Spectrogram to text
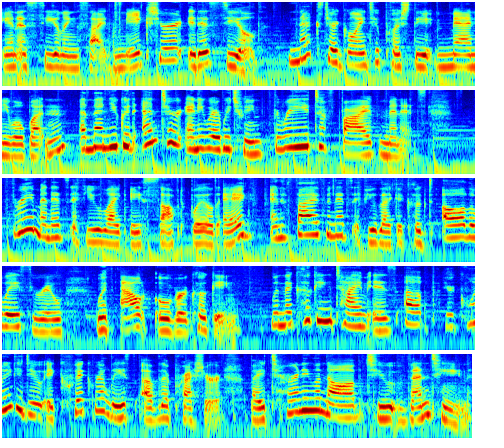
and a sealing side. Make sure it is sealed. Next, you're going to push the manual button, and then you could enter anywhere between three to five minutes. Three minutes if you like a soft boiled egg, and five minutes if you like it cooked all the way through without overcooking. When the cooking time is up, you're going to do a quick release of the pressure by turning the knob to venting.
